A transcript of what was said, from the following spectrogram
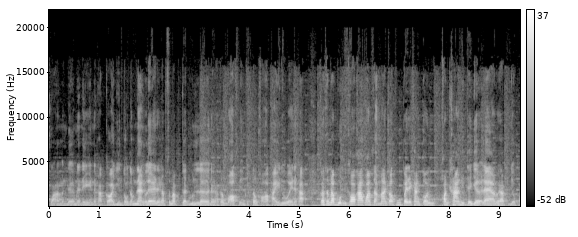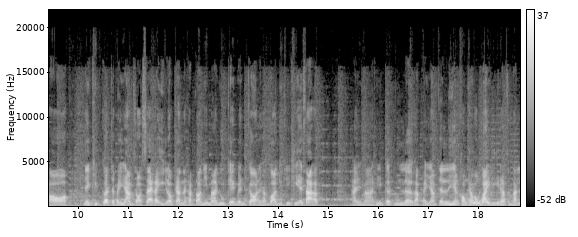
ขวาเหมือนเดิมนั่นเองนะครับก็ยืนตรงตำแหน่งเลยนะครับสำหรับเกิร์ตมุลเลอร์นะครับถ้าผมออกเสียงผิดต้องขออภัยด้วยนะครับก็สำหรับบทวิเคราะห์ค่าความสามารถก็พูดไปในข้างต้นค่อนข้างที่จะเยอะแล้วนะครับเดี๋ยวพอ ในคลิปก็จะพยายามสอดแทรกให้อีกแล้วกันนะครับ ตอนนี้มาดูเกมกันก่อนนะครับ บอลอยู่ที่คีเอซ่าครับให้มาที่เกิร์ตมุลเลอร์ครับ พยายามจะเลี้ยงคล่องแคล่วว่องไวดีนะครับ สัมผัสแ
